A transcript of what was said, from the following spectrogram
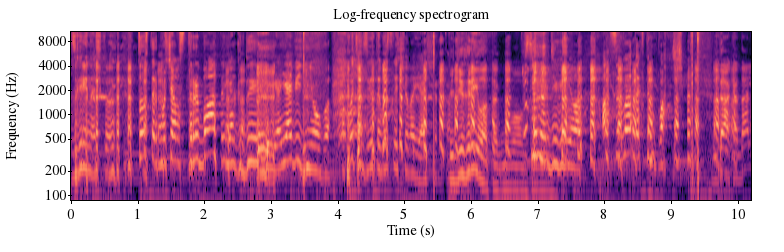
з гріночкою, тостер почав стрибати як дикий, а я від нього. А потім звідти вискочила ящерка. Підігріла, так би мовити. Всі відігріла, а себе так тим паче. Так, а далі?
